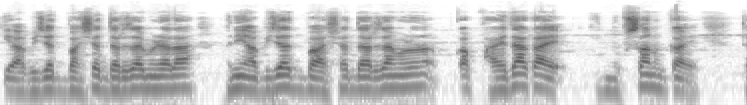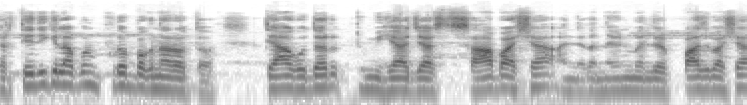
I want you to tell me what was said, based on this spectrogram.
की अभिजात भाषा दर्जा मिळाला आणि अभिजात भाषा दर्जा मिळून का फायदा काय नुकसान काय? तर ते देखील आपण पुढं बघणार आहोत त्या अगोदर तुम्ही ह्या ज्या सहा भाषा आणि आता नवीन बनलेल्या पाच भाषा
